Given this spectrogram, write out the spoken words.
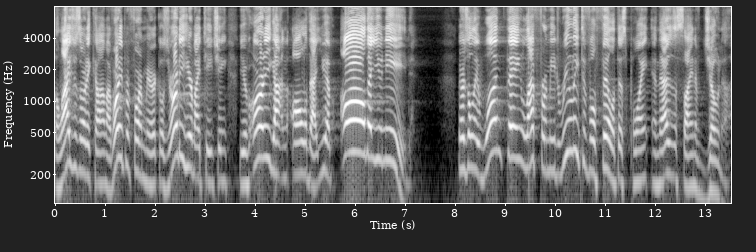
Elijah's already come. I've already performed miracles. You already hear my teaching. You've already gotten all of that. You have all that you need. There's only one thing left for me to really to fulfill at this point, and that is the sign of Jonah.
